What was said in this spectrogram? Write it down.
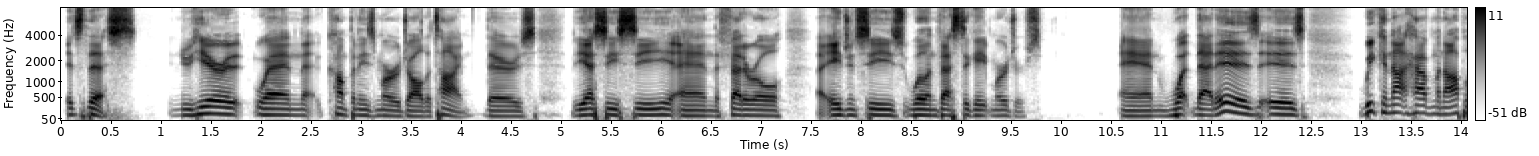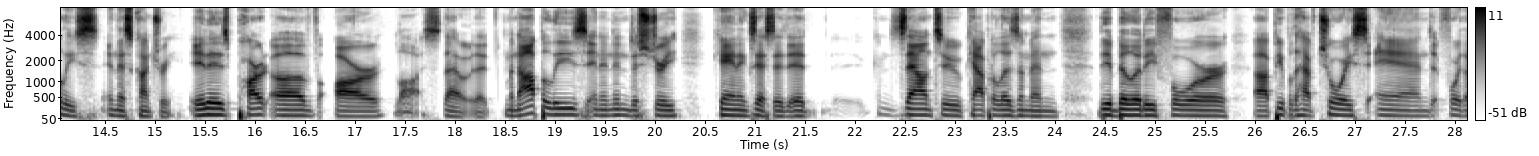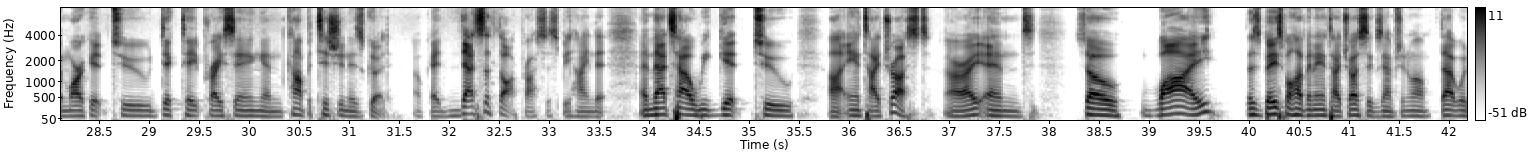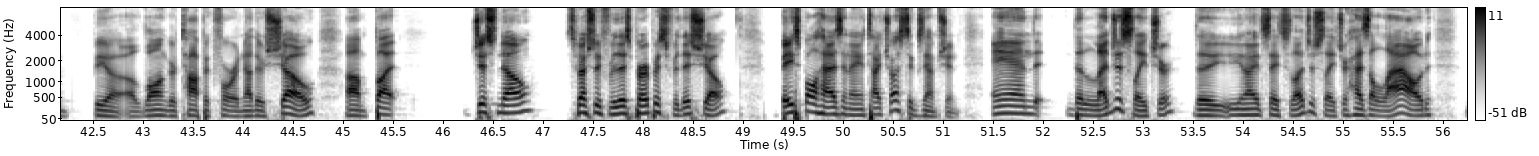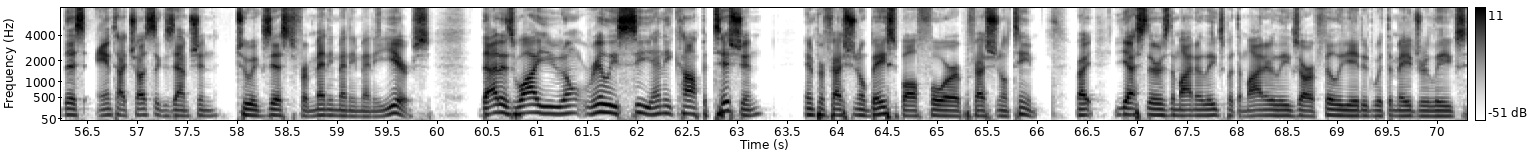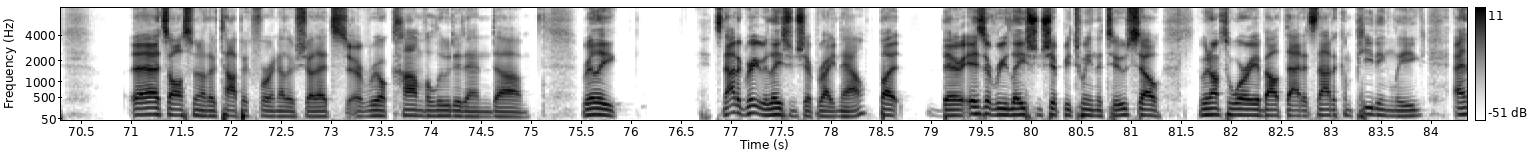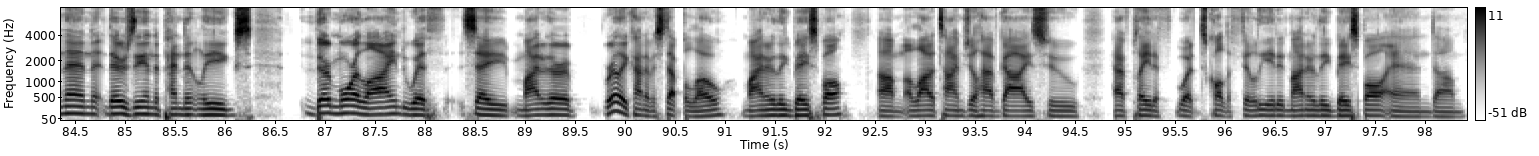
It's this and you hear it when companies merge all the time. There's the SEC and the federal uh, agencies will investigate mergers. And what that is, is we cannot have monopolies in this country. It is part of our laws that, that monopolies in an industry can exist. It, it, comes down to capitalism and the ability for uh, people to have choice and for the market to dictate pricing and competition is good. Okay, that's the thought process behind it, and that's how we get to uh, antitrust. All right, and so why does baseball have an antitrust exemption? Well, that would be a, a longer topic for another show, um, but just know, especially for this purpose, for this show, baseball has an antitrust exemption, and the legislature, the United States legislature, has allowed this antitrust exemption to exist for many, many, many years. That is why you don't really see any competition in professional baseball for a professional team, right? Yes, there is the minor leagues, but the minor leagues are affiliated with the major leagues. That's also another topic for another show. That's a real convoluted and uh, really, it's not a great relationship right now, but there is a relationship between the two, so we don't have to worry about that. It's not a competing league. And then there's the independent leagues. They're more aligned with, say, minor. They're really kind of a step below minor league baseball. Um, a lot of times you'll have guys who have played what's called affiliated minor league baseball, and um,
